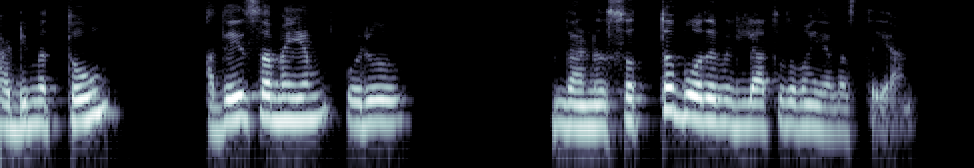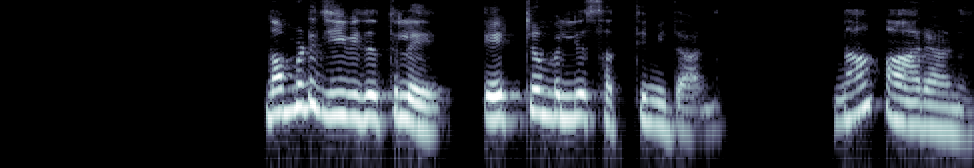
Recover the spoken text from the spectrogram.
അടിമത്തവും അതേസമയം ഒരു എന്താണ്? സ്വത്വബോധമില്ലാത്തതുമായ അവസ്ഥയാണ്. നമ്മുടെ ജീവിതത്തിലെ ഏറ്റവും വലിയ സത്യം ഇതാണ്. നാം ആരാണ്?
